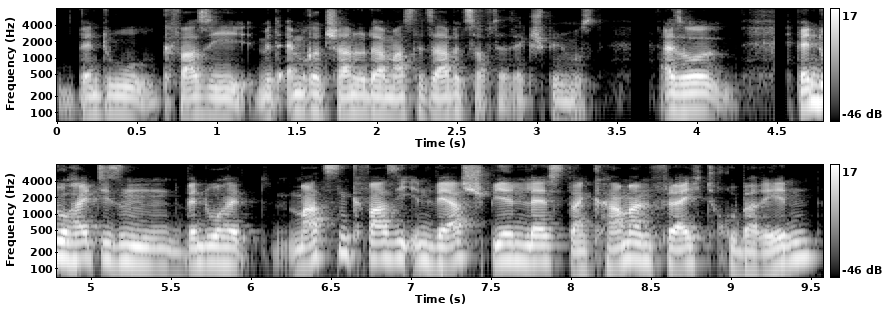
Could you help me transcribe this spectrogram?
wenn du quasi mit Emre Can oder Marcel Sabitzer auf der 6 spielen musst. Also, wenn du halt diesen, wenn du halt Matzen quasi invers spielen lässt, dann kann man vielleicht drüber reden,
